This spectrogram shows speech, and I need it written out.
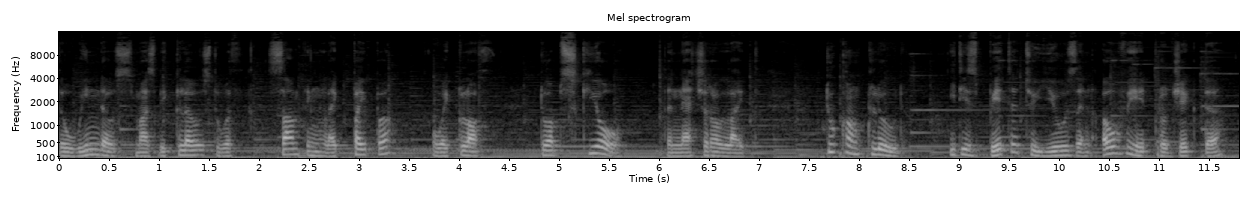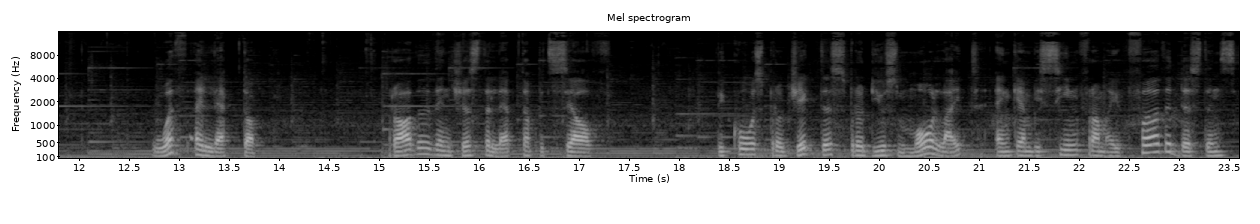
the windows must be closed with something like paper or a cloth to obscure the natural light. To conclude, it is better to use an overhead projector with a laptop rather than just the laptop itself because projectors produce more light and can be seen from a further distance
